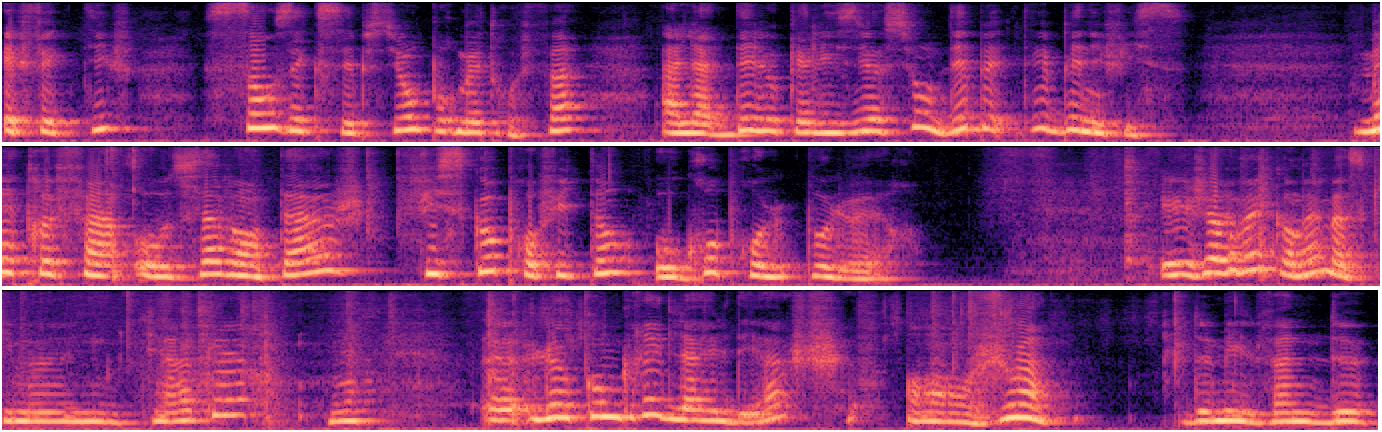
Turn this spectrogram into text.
effectif sans exception pour mettre fin à la délocalisation des, bé- des bénéfices. Mettre fin aux avantages fiscaux profitant aux gros pollueurs. Et j'arriverai quand même à ce qui me, nous tient à cœur. Euh, le congrès de la LDH, en juin 2022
